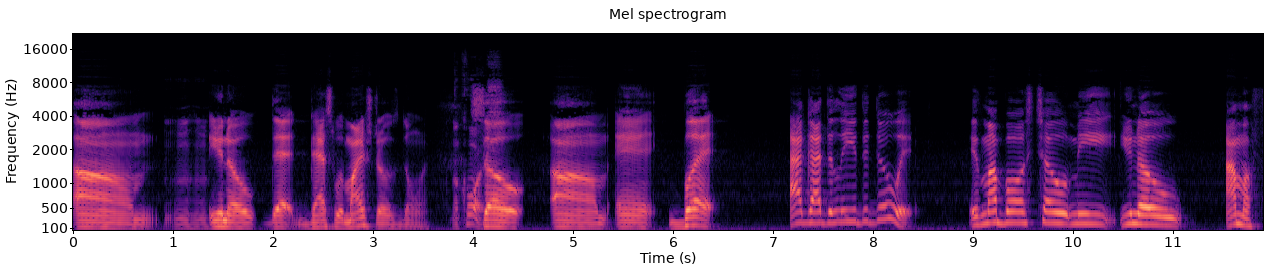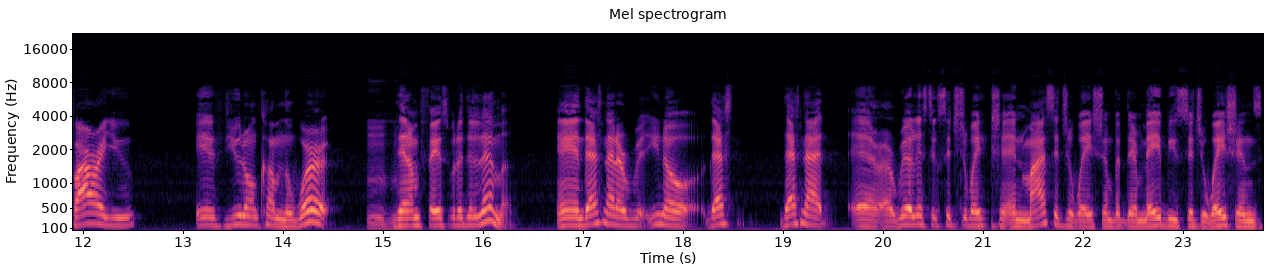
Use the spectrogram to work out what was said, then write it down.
um, mm-hmm. you know that that's what Maestro's doing. Of course. So, um, and but I got the leave to do it. If my boss told me, you know, I'm gonna fire you if you don't come to work, mm-hmm. then I'm faced with a dilemma, and that's not a you know that's that's not a, a, realistic situation in my situation, but there may be situations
